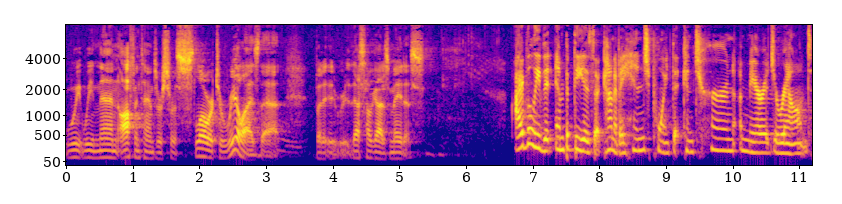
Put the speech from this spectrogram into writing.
We, we men oftentimes are sort of slower to realize that, but it, that's how God has made us. I believe that empathy is a kind of a hinge point that can turn a marriage around.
